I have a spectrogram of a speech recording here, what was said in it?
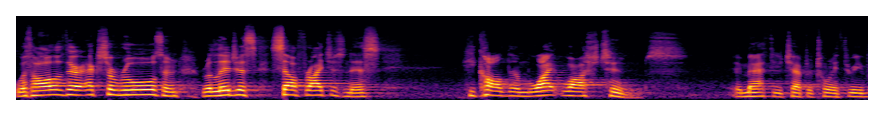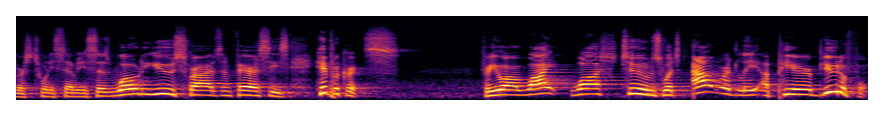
With all of their extra rules and religious self righteousness, he called them whitewashed tombs. In Matthew chapter 23, verse 27, he says, Woe to you, scribes and Pharisees, hypocrites! For you are whitewashed tombs which outwardly appear beautiful.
